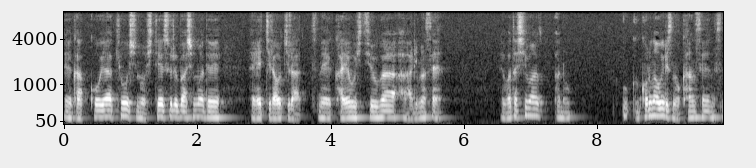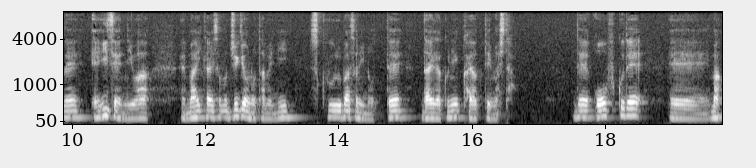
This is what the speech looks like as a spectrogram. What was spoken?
学校や教師の指定する場所までえちらおちらですね通う必要がありません私はあのコロナウイルスの感染ですね以前には毎回その授業のためにスクールバスに乗って大学に通っていましたで往復で、えー、まあ、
